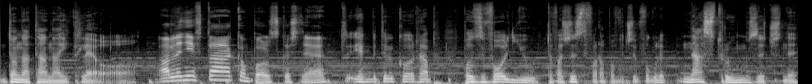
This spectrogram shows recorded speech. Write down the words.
Donatana i Cleo. Ale nie w taką polskość, nie? Jakby tylko rap pozwolił, towarzystwo rapowe, czy w ogóle nastrój muzyczny,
